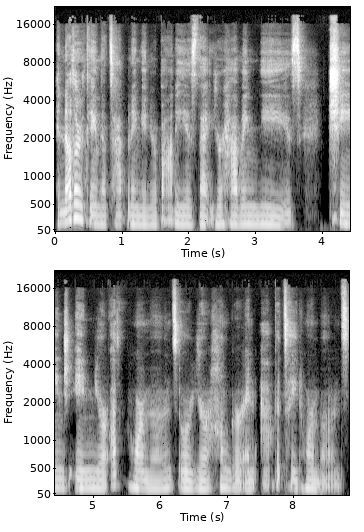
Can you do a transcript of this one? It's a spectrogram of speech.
Another thing that's happening in your body is that you're having these change in your other hormones or your hunger and appetite hormones.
